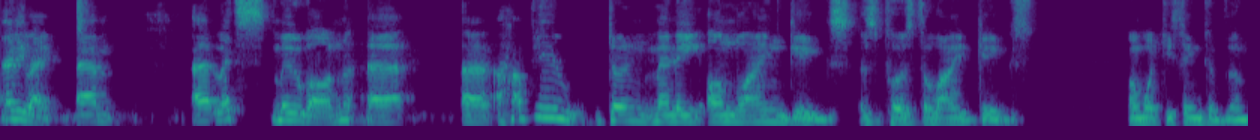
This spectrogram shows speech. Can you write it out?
anyway, um, uh, let's move on. Uh, uh, have you done many online gigs as opposed to live gigs? And what do you think of them?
